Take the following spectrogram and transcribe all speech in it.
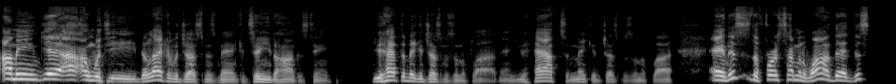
I mean, yeah, I, I'm with you. E. The lack of adjustments, man, continue to haunt this team. You have to make adjustments on the fly, man. You have to make adjustments on the fly. And this is the first time in a while that this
